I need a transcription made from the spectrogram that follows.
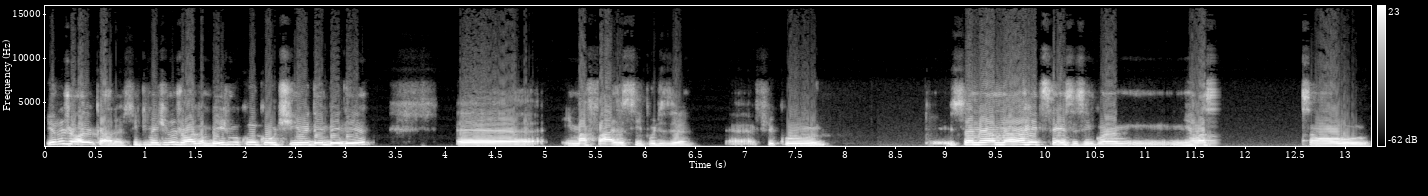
e não joga, cara. Simplesmente não joga. Mesmo com o Coutinho e Dembélé é, em uma fase, assim por dizer. É, fico. Isso é a minha maior reticência, assim, com, em relação ao,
